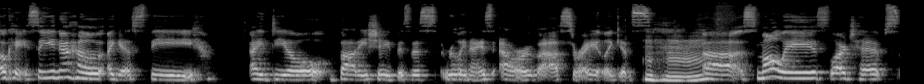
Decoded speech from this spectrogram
Okay, so you know how I guess the ideal body shape is this really nice hourglass, right? Like it's mm-hmm. uh, small waist, large hips,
